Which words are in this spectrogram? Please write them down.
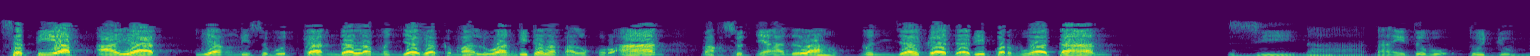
setiap ayat yang disebutkan dalam menjaga kemaluan di dalam Al-Qur'an maksudnya adalah menjaga dari perbuatan zina. Nah, itu Bu 17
